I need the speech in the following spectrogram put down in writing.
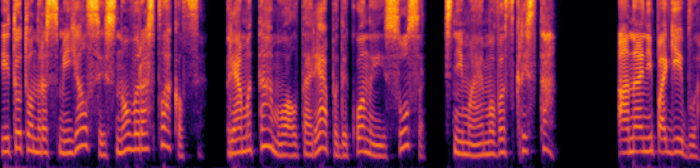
И тут он рассмеялся и снова расплакался. Прямо там, у алтаря под иконой Иисуса, снимаемого с креста. Она не погибла.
